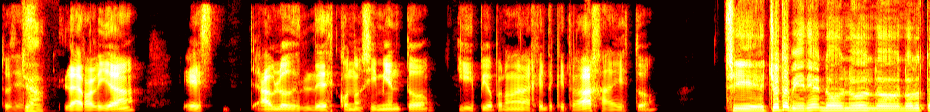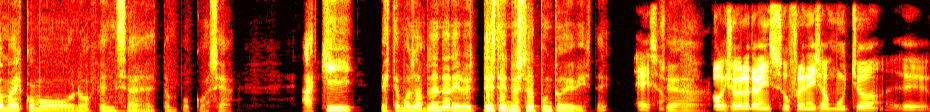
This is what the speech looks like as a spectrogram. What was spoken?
Entonces, la realidad es, hablo del desconocimiento y pido perdón a la gente que trabaja de esto. Sí, yo también, ¿eh? no, no, no, no lo tomáis como una ofensa tampoco. O sea, aquí estamos hablando desde nuestro punto de vista. ¿eh? Eso. Porque yo creo que también sufren ellos mucho. Eh,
